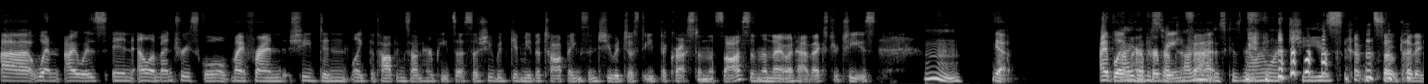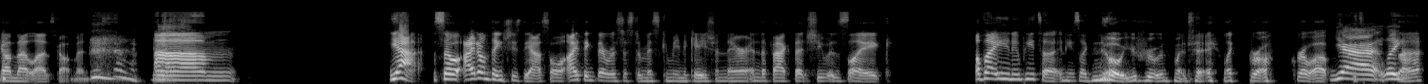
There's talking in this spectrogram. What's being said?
uh when I was in elementary school, my friend, she didn't like the toppings on her pizza, so she would give me the toppings and she would just eat the crust and the sauce and then I would have extra cheese. Hmm. I blame I her for being fat. because now I want cheese. I'm so kidding on that last comment. Yes. Um yeah, so I don't think she's the asshole. I think there was just a miscommunication there and the fact that she was like I'll buy you a new pizza and he's like no, you ruined my day. Like bro, grow up. Yeah, like,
